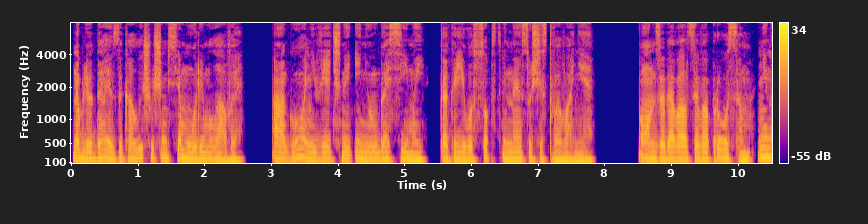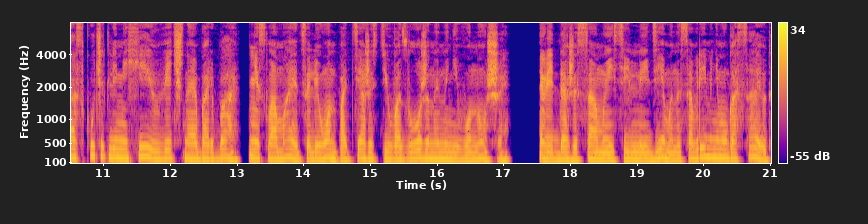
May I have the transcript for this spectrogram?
наблюдая за колышущимся морем лавы. Огонь вечный и неугасимый, как и его собственное существование. Он задавался вопросом, не наскучит ли Михею вечная борьба, не сломается ли он под тяжестью возложенной на него ноши. Ведь даже самые сильные демоны со временем угасают,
